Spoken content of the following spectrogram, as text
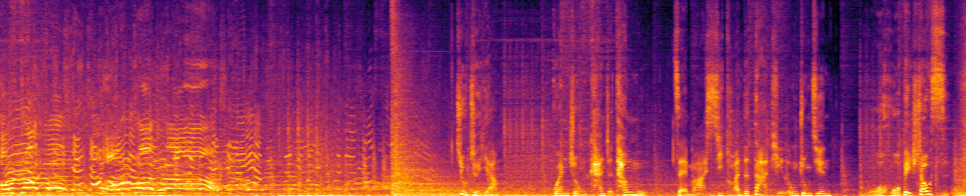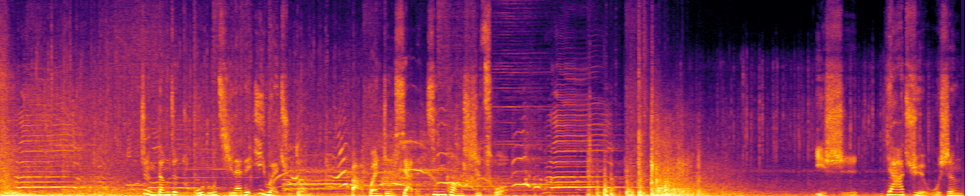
好烫啊！好烫啊！就这样，观众看着汤姆在马戏团的大铁笼中间活活被烧死。正当这突如其来的意外举动把观众吓得惊慌失措，一时鸦雀无声。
